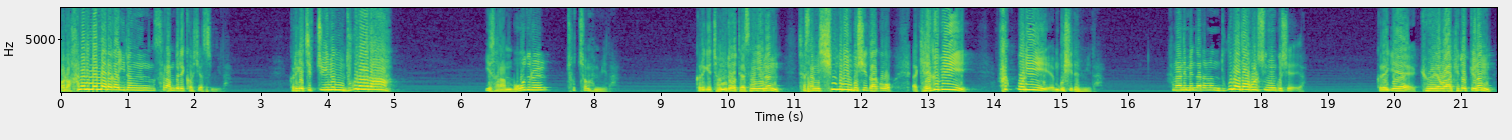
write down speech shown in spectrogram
바로 하나님의 나라가 이런 사람들의 것이었습니다. 그러게 집주인은 누구나 다 이 사람 모두를 초청합니다. 그러게 전도 대상에는 세상 신분이 무시하고 계급이 학벌이 무시됩니다. 하나님의 나라는 누구나 다 올 수 있는 곳이에요. 그러기에 교회와 기독교는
